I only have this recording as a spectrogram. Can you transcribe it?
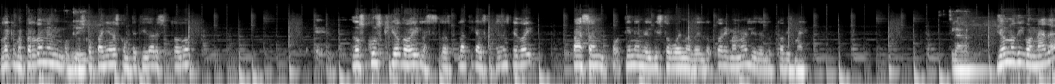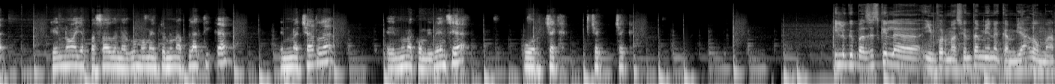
O sea, que me perdonen los compañeros competidores y todo. Los cursos que yo doy, las, las pláticas, las capacitaciones que doy, pasan, tienen el visto bueno del doctor Emanuel y del doctor Ismael. Claro. Yo no digo nada que no haya pasado en algún momento en una plática, en una charla, en una convivencia, por check, check, check. Y lo que pasa es que la información también ha cambiado, Omar.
